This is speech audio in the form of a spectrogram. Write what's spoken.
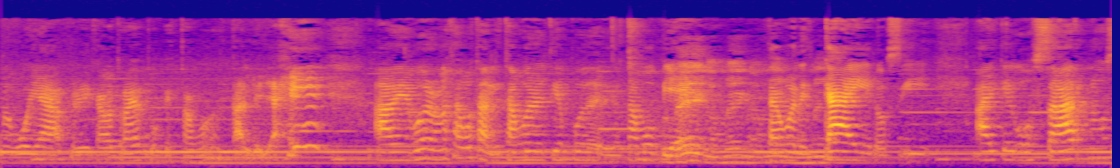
no voy a predicar otra vez porque estamos tarde ya. a ver, bueno, no estamos tarde, estamos en el tiempo de Dios, estamos bien. estamos en el Cairo, sí. Hay que gozarnos.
